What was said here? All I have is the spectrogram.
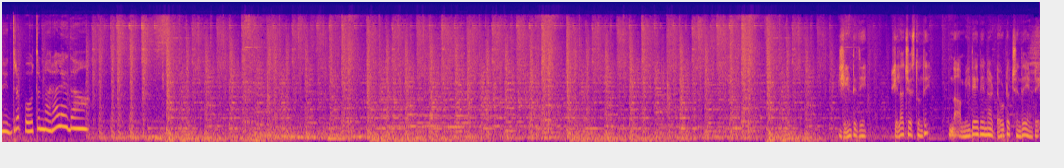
నిద్రపోతున్నారా లేదా? ఏంటిది? ఇలా చేస్తుంది? నా మీద ఏదైనా డౌట్ వచ్చిందే ఏంటి?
